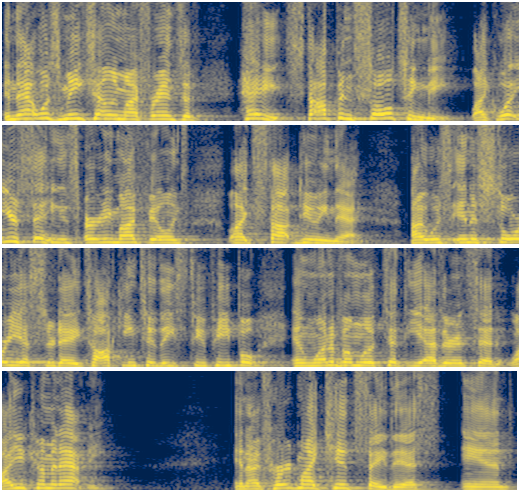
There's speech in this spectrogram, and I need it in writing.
And that was me telling my friends of, hey, stop insulting me. Like what you're saying is hurting my feelings. Like, stop doing that. I was in a store yesterday talking to these two people, and one of them looked at the other and said, Why are you coming at me? And I've heard my kids say this, and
